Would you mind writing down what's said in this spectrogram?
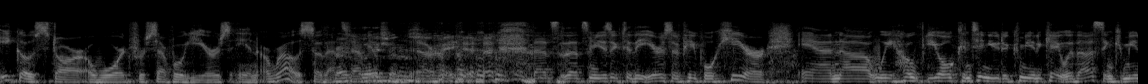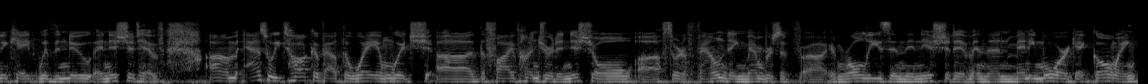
EcoStar Award for several years in a row. So that's fabulous. that's that's music to the ears of people here, and uh, we hope you'll continue to communicate with us and communicate with the new initiative. Um, as we talk about the way in which uh, the 500 initial uh, sort of founding members of uh, enrollees in the initiative and then many more get going,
